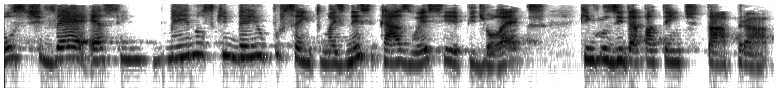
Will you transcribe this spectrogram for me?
ou se tiver, é assim, menos que meio por cento, mas nesse caso, esse Epidiolex, que inclusive a patente está para,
